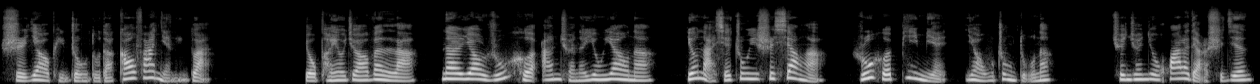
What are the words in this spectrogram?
是药品中毒的高发年龄段，有朋友就要问了：那要如何安全的用药呢？有哪些注意事项啊？如何避免药物中毒呢？圈圈就花了点时间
